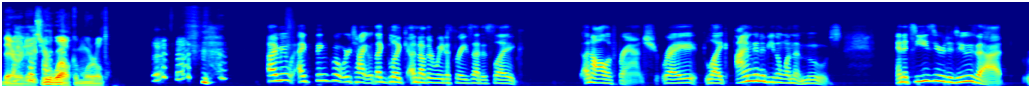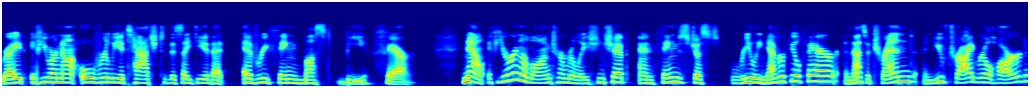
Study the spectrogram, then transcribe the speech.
There it is. You're welcome, world. I mean, I think what we're talking like like another way to phrase that is like an olive branch, right? Like I'm going to be the one that moves. And it's easier to do that, right? If you are not overly attached to this idea that everything must be fair. Now, if you're in a long-term relationship and things just really never feel fair and that's a trend and you've tried real hard,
